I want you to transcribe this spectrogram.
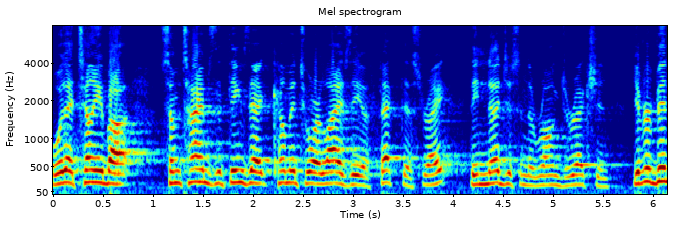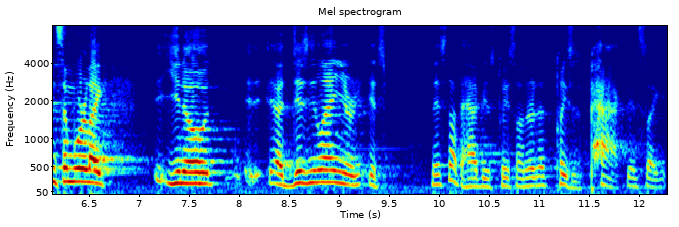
What was I telling you about? Sometimes the things that come into our lives, they affect us, right? They nudge us in the wrong direction. You ever been somewhere like, you know, at Disneyland, you're, it's, it's not the happiest place on earth. That place is packed. It's like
